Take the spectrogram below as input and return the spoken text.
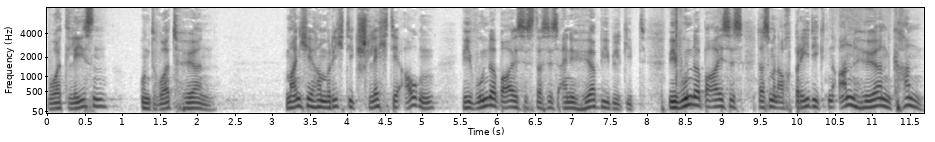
Wort lesen und Wort hören. Manche haben richtig schlechte Augen. Wie wunderbar ist es, dass es eine Hörbibel gibt. Wie wunderbar ist es, dass man auch Predigten anhören kann.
